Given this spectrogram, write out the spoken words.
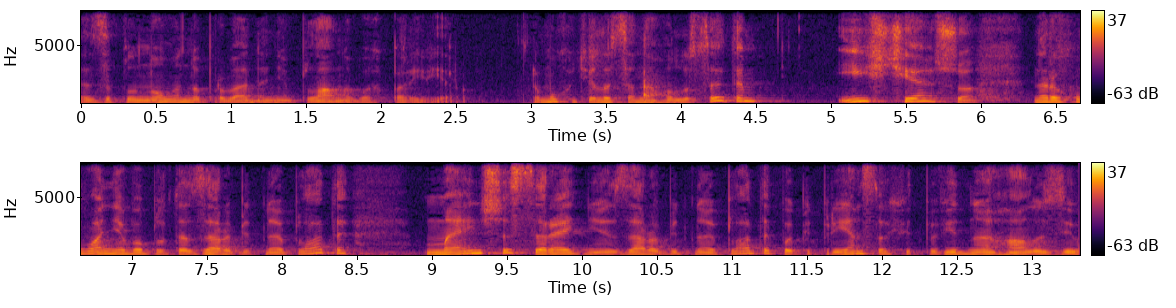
е, заплановано проведення планових перевірок. Тому хотілося наголосити і ще, що нарахування виплати заробітної плати менше середньої заробітної плати по підприємствах відповідної галузі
